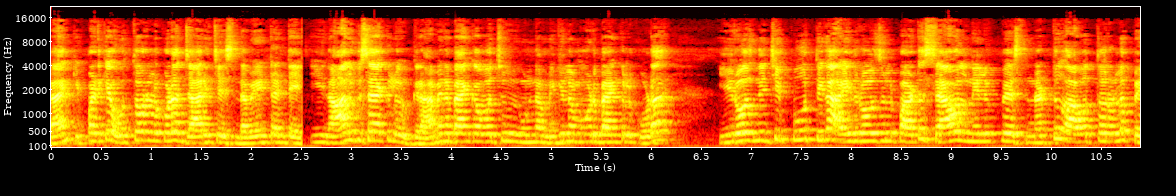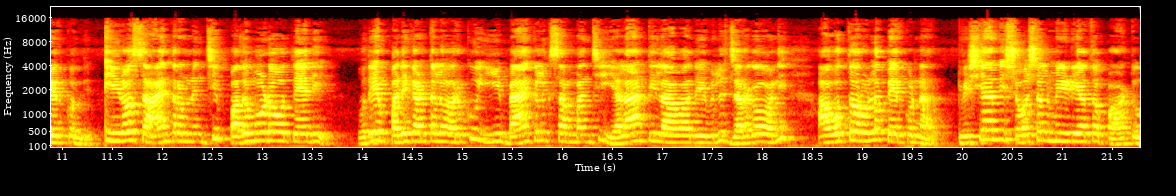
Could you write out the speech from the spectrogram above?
బ్యాంక్ ఇప్పటికే ఉత్తర్వులు కూడా జారీ చేసింది. అవి ఏంటంటే ఈ నాలుగు శాఖలు గ్రామీణ బ్యాంక్ అవ్వచ్చు ఉన్న మిగిలిన మూడు బ్యాంకులు కూడా ఈ రోజు నుంచి పూర్తిగా ఐదు రోజుల పాటు సేవలు నిలిపివేస్తున్నట్టు ఆ ఉత్తర్వుల్లో పేర్కొంది. ఈ రోజు సాయంత్రం నుంచి పదమూడవ తేదీ ఉదయం పది గంటల వరకు ఈ బ్యాంకులకు సంబంధించి ఎలాంటి లావాదేవీలు జరగవని ఆ ఉత్తర్వుల్లో పేర్కొన్నారు. ఈ విషయాన్ని సోషల్ మీడియాతో పాటు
